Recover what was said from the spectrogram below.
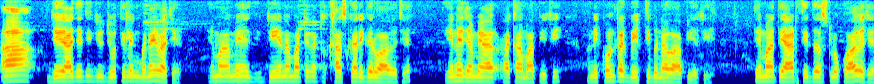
આ જે આજે જે જ્યોતિર્લિંગ બનાવ્યા છે, એમાં અમે જે એના માટેના ખાસ કારીગરો આવે છે, એને જ અમે આ કામ આપીએ છીએ અને કોન્ટ્રાક્ટ બેઝથી બનાવવા આપીએ છીએ. તેમાં તે આઠથી દસ લોકો આવે છે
